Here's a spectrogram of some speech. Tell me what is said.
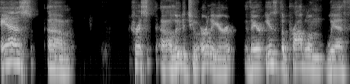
As um, Chris uh, alluded to earlier, there is the problem with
